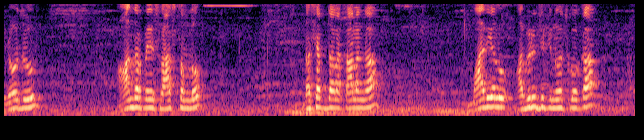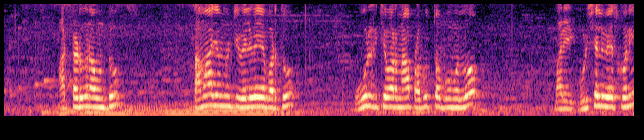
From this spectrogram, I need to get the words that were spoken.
ఈరోజు ఆంధ్రప్రదేశ్ రాష్ట్రంలో దశాబ్దాల కాలంగా మాదిగలు అభివృద్ధికి నోచుకోక అట్టడుగున ఉంటూ సమాజం నుంచి వెలివేయబడుతూ ఊరికి చివరన ప్రభుత్వ భూముల్లో మరి గుడిసెలు వేసుకొని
